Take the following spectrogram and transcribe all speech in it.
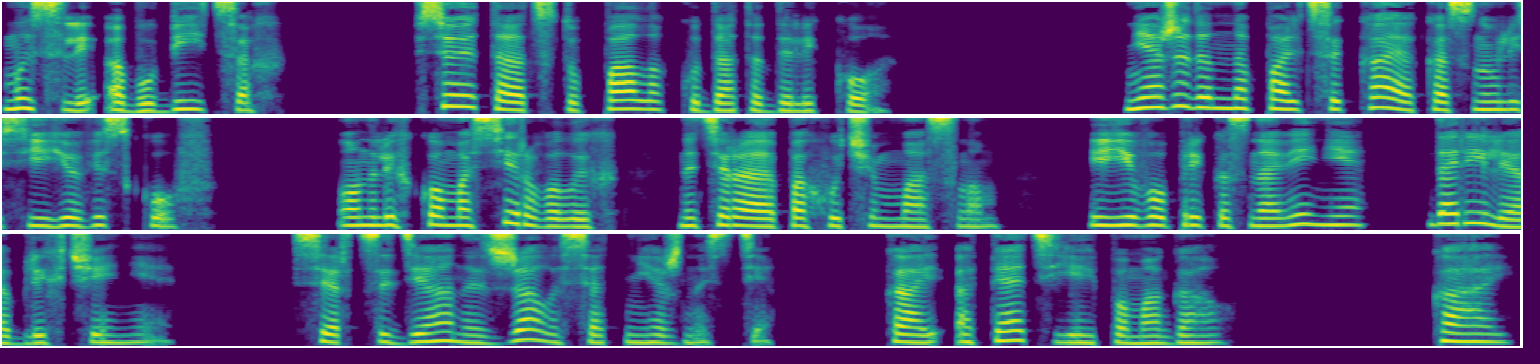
мысли об убийцах, все это отступало куда-то далеко. Неожиданно пальцы Кая коснулись ее висков. Он легко массировал их, натирая пахучим маслом, и его прикосновения дарили облегчение. Сердце Дианы сжалось от нежности. Кай опять ей помогал. «Кай!»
